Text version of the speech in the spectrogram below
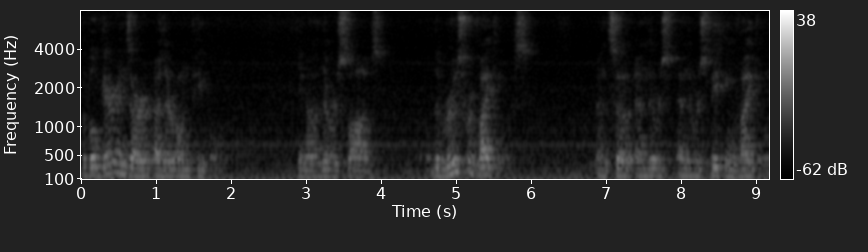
the Bulgarians are, are their own people, you know, and they were Slavs. The Rus were Vikings, and so and they were and they were speaking Viking,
